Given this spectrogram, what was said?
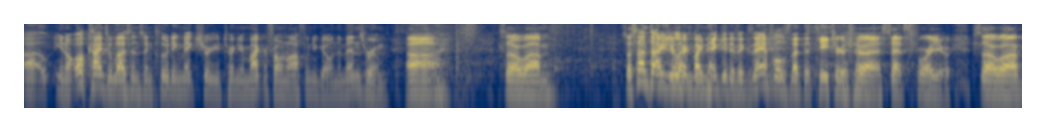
uh, you know, all kinds of lessons, including make sure you turn your microphone off when you go in the men's room. Uh, so, um, so sometimes you learn by negative examples that the teacher uh, sets for you. So, uh,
